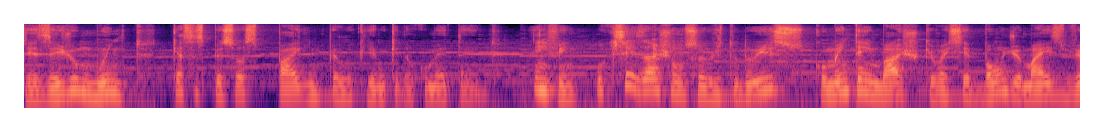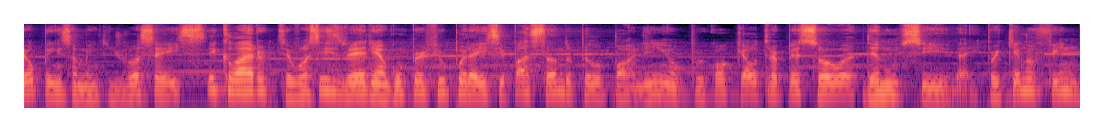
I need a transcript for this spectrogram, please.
desejo muito que essas pessoas paguem pelo crime que estão cometendo. Enfim, o que vocês acham sobre tudo isso? Comenta aí embaixo que vai ser bom demais ver o pensamento de vocês. E claro, se vocês verem algum perfil por aí se passando pelo Paulinho ou por qualquer outra pessoa, denuncie, velho. Porque no fim,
